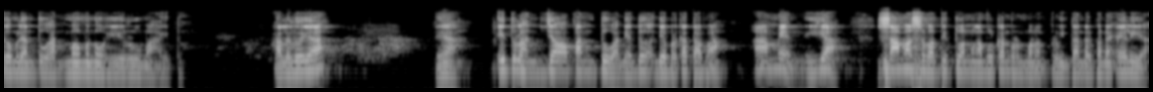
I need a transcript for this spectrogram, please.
kemuliaan Tuhan memenuhi rumah itu. Haleluya. Ya, itulah jawaban Tuhan. Yaitu dia berkata apa? Amin. Iya. Sama seperti Tuhan mengabulkan permintaan daripada Elia.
